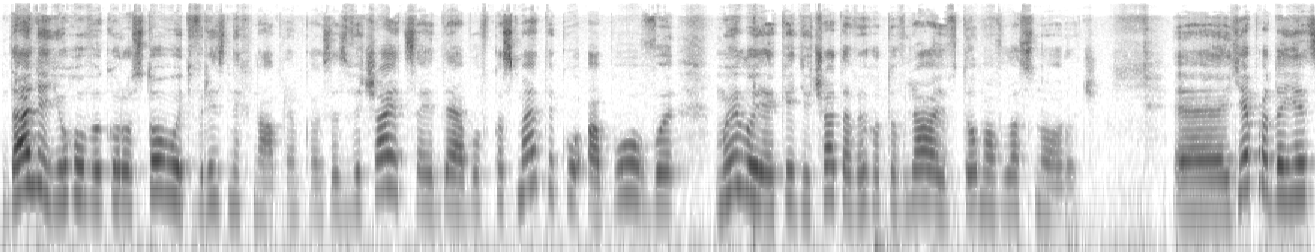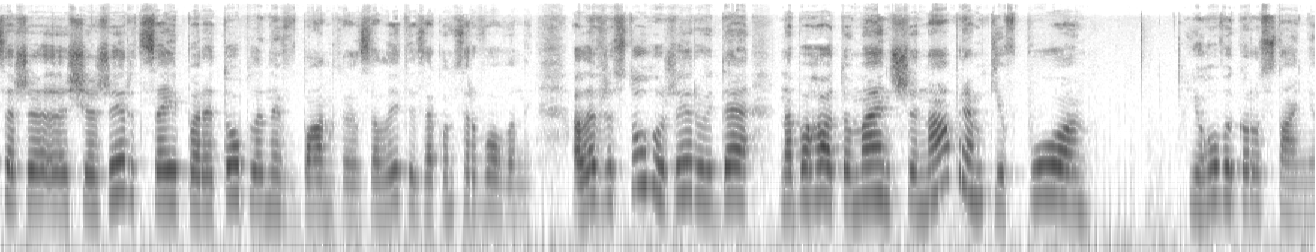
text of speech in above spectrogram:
Далі його використовують в різних напрямках. Зазвичай це йде або в косметику, або в мило, яке дівчата виготовляють вдома власноруч. Е, Є, продається ще жир, цей перетоплений в банках, залитий, законсервований. Але вже з того жиру йде набагато менше напрямків по його використанню.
